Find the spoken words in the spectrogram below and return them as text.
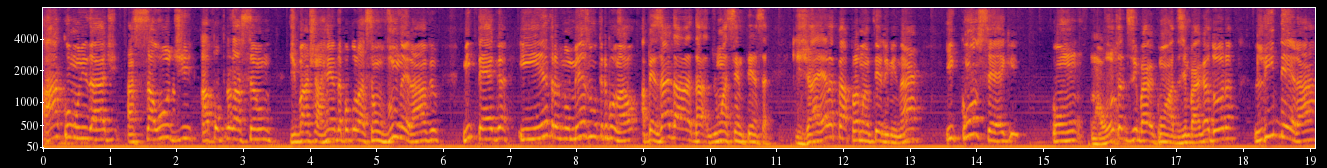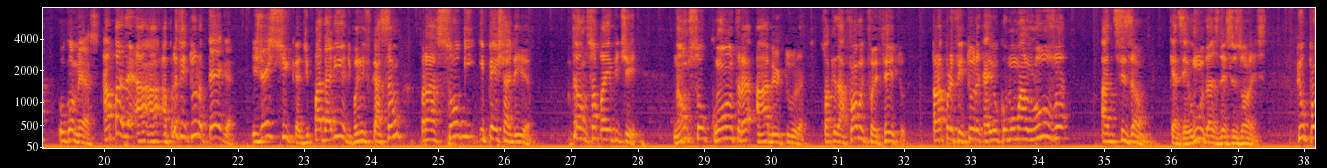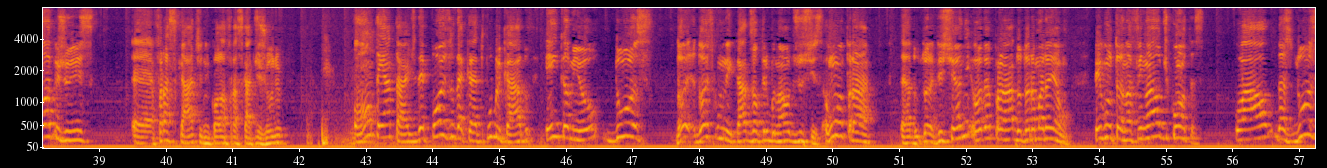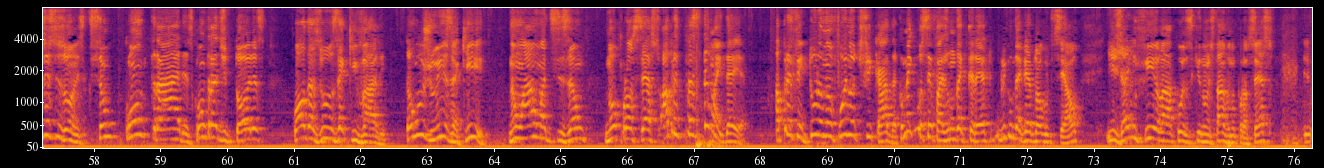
a comunidade, a saúde, a população de baixa renda, a população vulnerável, me pega e entra no mesmo tribunal, apesar da, da de uma sentença que já era para manter liminar, e consegue, com uma outra desembar com a desembargadora, liberar o comércio. A, a, a, prefeitura pega e já estica de padaria, de panificação, para açougue e peixaria. Então, só para repetir, não sou contra a abertura. Só que da forma que foi feito, para a prefeitura caiu como uma luva a decisão. Quer dizer, uma das decisões. Que o próprio juiz é, Frascati, Nicola Frascati Júnior, ontem à tarde, depois do decreto publicado, encaminhou duas, dois, dois comunicados ao Tribunal de Justiça. Uma para é, a doutora Cristiane outra para a doutora Maranhão. Perguntando, afinal de contas, qual das duas decisões que são contrárias, contraditórias, qual das duas equivale. Então, o juiz aqui, não há uma decisão no processo. Para você ter uma ideia, a prefeitura não foi notificada. Como é que você faz um decreto, publica um decreto algo oficial e já enfia lá coisas que não estavam no processo?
